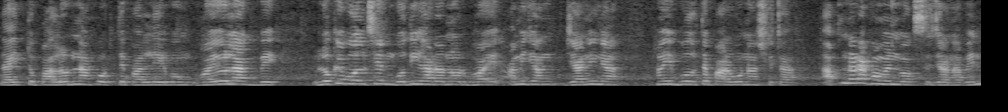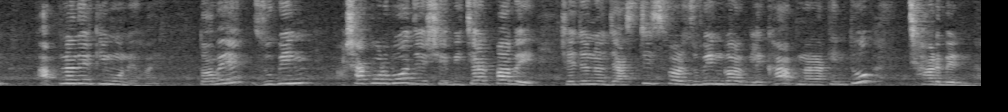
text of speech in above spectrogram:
দায়িত্ব পালন না করতে পারলে এবং ভয়ও লাগবে। লোকে বলছেন, গদি হারানোর ভয়। আমি জানি না। আমি বলতে পারব না সেটা। আপনারা কমেন্ট বক্সে জানাবেন। আপনাদের কি মনে হয়? তবে জুবিন আশা করব যে সে বিচার পাবে। সেজন্য জাস্টিস ফর জুবিন গর্গ লেখা আপনারা কিন্তু ছাড়বেন না।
